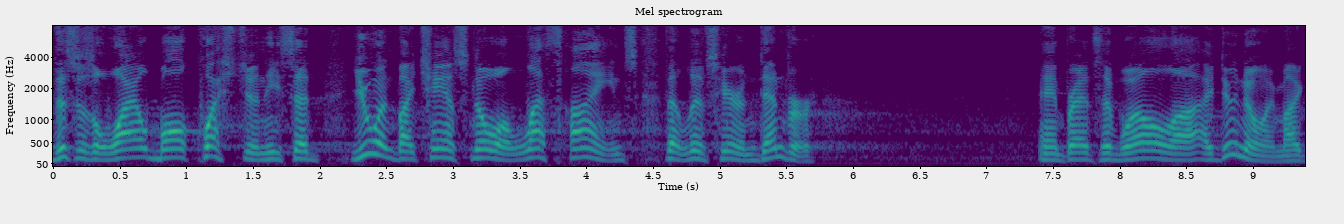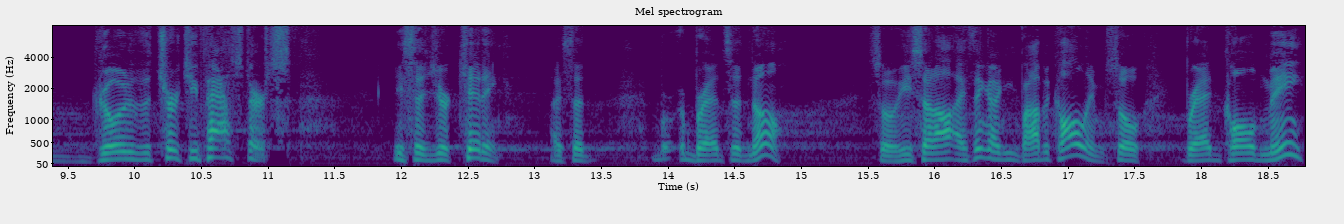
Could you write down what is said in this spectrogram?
this is a wild ball question. He said, you wouldn't by chance know a Les Hines that lives here in Denver. And Brad said, well, uh, I do know him. I go to the church he pastors. He said, you're kidding. I said, Brad said, No. So he said, I think I can probably call him. So Brad called me,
